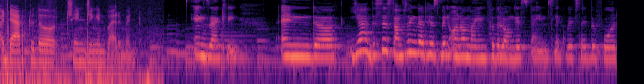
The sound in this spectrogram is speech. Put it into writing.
adapt to the changing environment. Exactly. And uh, yeah this is something that has been on our mind for the longest times like we've said before.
